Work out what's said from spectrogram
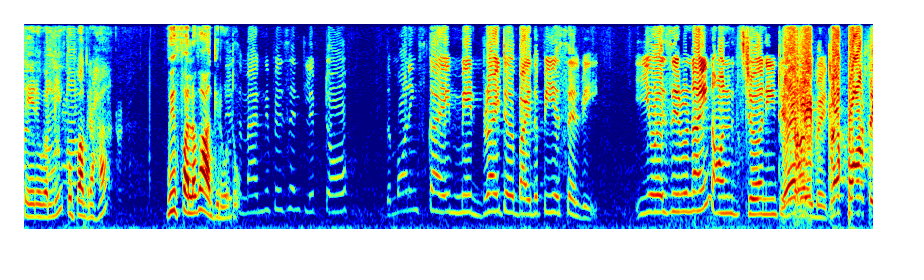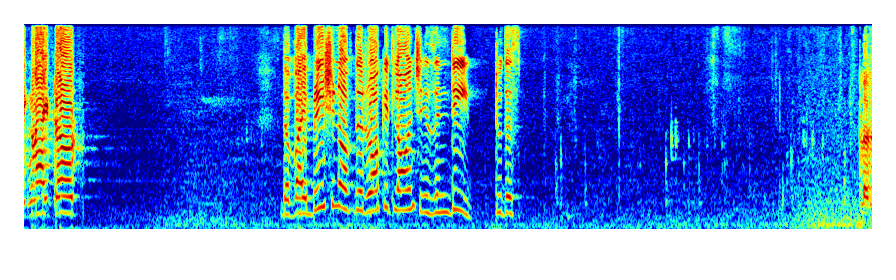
ಸೇರುವಲ್ಲಿ ಉಪಗ್ರಹ ವಿಫಲವಾಗಿರುವುದು EOS-09 on its journey to Air orbit. Response ignited. The vibration of the rocket launch is indeed to the plus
